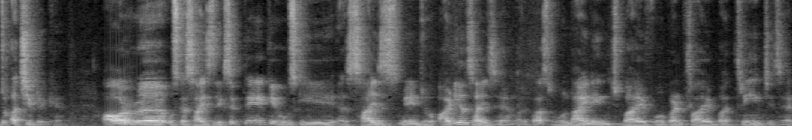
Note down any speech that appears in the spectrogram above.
जो अच्छी ब्रिक है। और उसका साइज़ देख सकते हैं कि उसकी साइज़ में जो आइडियल साइज़ है हमारे पास, वो nine inch by four point five by three inches है।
